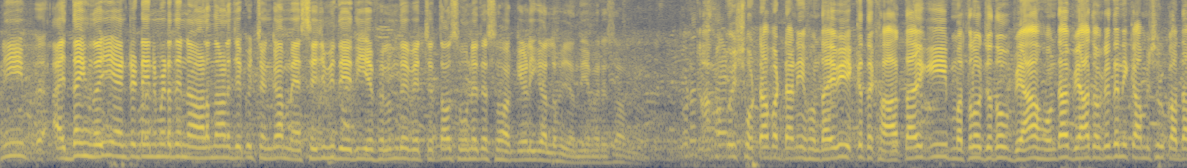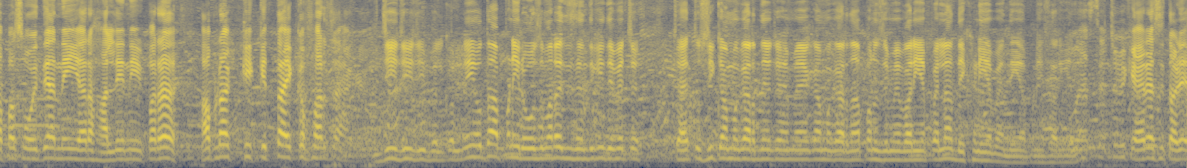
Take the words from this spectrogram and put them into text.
ਨਹੀਂ, ਐਦਾਂ ਹੀ ਹੁੰਦਾ ਜੀ ਐਂਟਰਟੇਨਮੈਂਟ ਦੇ ਨਾਲ ਨਾਲ ਜੇ ਕੋਈ ਚੰਗਾ ਮੈਸੇਜ ਵੀ ਦੇ ਦਈਏ ਫਿਲਮ ਦੇ ਵਿੱਚ, ਤਾਂ ਸੋਨੇ ਤੇ ਸੁਹਾਗੇ ਵਾਲੀ ਗੱਲ ਹੋ ਜਾਂਦੀ ਹੈ ਮੇਰੇ ਹਿਸਾਬ ਨਾਲ। ਕੰਮ ਕੋਈ ਛੋਟਾ ਵੱਡਾ ਨਹੀਂ ਹੁੰਦਾ, ਇਹ ਵੀ ਇੱਕ ਦਿਖਾਤਾ ਹੈ ਕਿ ਮਤਲਬ ਜਦੋਂ ਵਿਆਹ ਹੁੰਦਾ, ਵਿਆਹ ਤੋਂ ਅਗਲੇ ਦਿਨ ਹੀ ਕੰਮ ਸ਼ੁਰੂ ਕਰਦਾ, ਆਪਾਂ ਸੋਚਦੇ ਆ ਨਹੀਂ ਯਾਰ ਹਾਲੇ ਨਹੀਂ, ਪਰ ਆਪਣਾ ਕੀ ਕੀਤਾ ਇੱਕ ਫਰਜ਼ ਹੈਗਾ। ਜੀ ਜੀ ਜੀ ਬਿਲਕੁਲ। ਨਹੀਂ ਉਹ ਤਾਂ ਆਪਣੀ ਰੋਜ਼ਮਰਰਾ ਦੀ ਜ਼ਿੰਦਗੀ ਦੇ ਵਿੱਚ ਚਾਹੇ ਤੁਸੀਂ ਕੰਮ ਕਰਦੇ ਹੋ ਚਾਹੇ ਮੈਂ ਕੰਮ ਕਰਦਾ ਆਪਾਂ ਨੂੰ ਜ਼ਿੰਮੇਵਾਰੀਆਂ ਪਹਿਲਾਂ ਦੇਖਣੀਆਂ ਪੈਂਦੀਆਂ ਆਪਣੀ ਸਾਰੀਆਂ। ਐਸਐਚ ਵੀ ਕਹਿ ਰਿਹਾ ਸੀ ਤੁਹਾਡੇ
